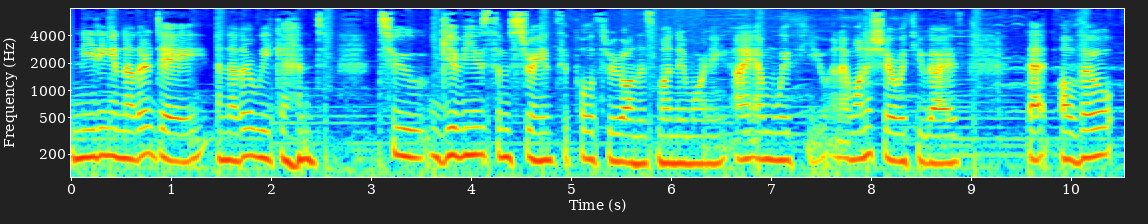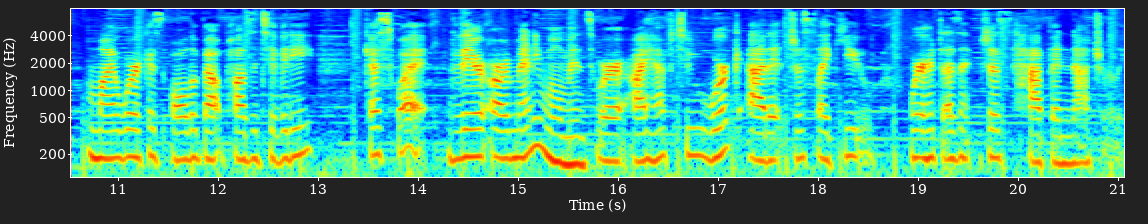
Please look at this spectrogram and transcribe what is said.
needing another day, another weekend to give you some strength to pull through on this Monday morning. I am with you, and I want to share with you guys that although my work is all about positivity, guess what? There are many moments where I have to work at it just like you, where it doesn't just happen naturally.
